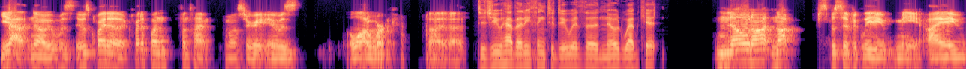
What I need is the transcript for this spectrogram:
Yeah, no, it was, it was quite a, quite a fun, fun time. I must agree. It was a lot of work. But, uh, did you have anything to do with the Node WebKit? No, not not specifically me. I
